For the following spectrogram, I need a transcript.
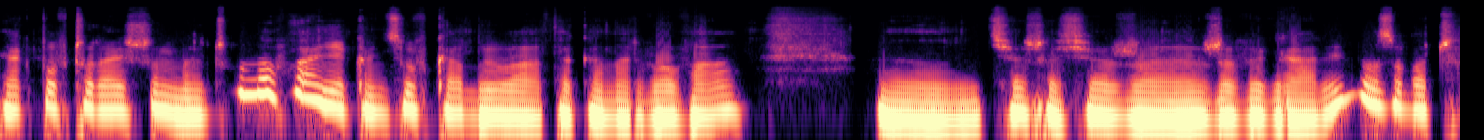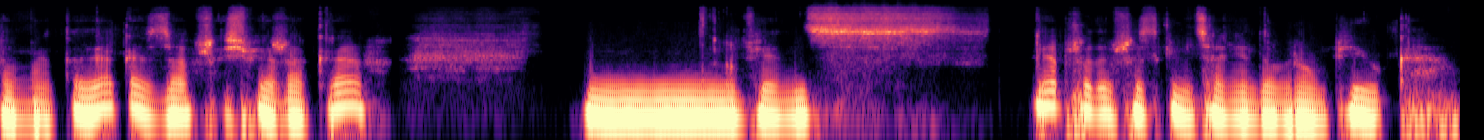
Jak po wczorajszym meczu. No fajnie, końcówka była taka nerwowa. Y, Cieszę się, że, że wygrali. No zobaczymy. To jakaś zawsze świeża krew. Mm, Więc ja przede wszystkim cenię dobrą piłkę.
